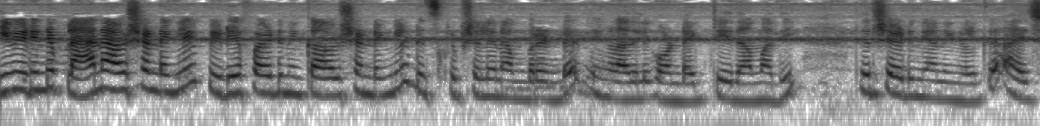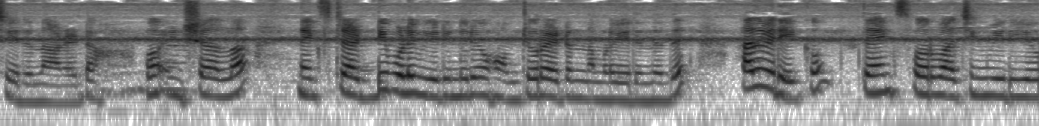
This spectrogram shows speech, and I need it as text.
ഈ വീടിന്റെ പ്ലാൻ ആവശ്യമുണ്ടെങ്കിൽ പി ഡി എഫ് ആയിട്ട് നിങ്ങൾക്ക് ആവശ്യമുണ്ടെങ്കിൽ ഡിസ്ക്രിപ്ഷനിൽ നമ്പർ ഉണ്ട്. നിങ്ങൾ അതിൽ കോൺടാക്ട് ചെയ്താൽ മതി. തീർച്ചയായിട്ടും ഞാൻ നിങ്ങൾക്ക് അയച്ചു തരുന്നതാണ് കേട്ടോ അപ്പോൾ ഇൻഷാല്ല നെക്സ്റ്റ് അടിപൊളി വീടിന്റെ ഒരു ഹോം ടൂർ ആയിട്ടാണ് നമ്മൾ വരുന്നത്. അതുവരേക്കും താങ്ക്സ് ഫോർ വാച്ചിങ് വീഡിയോ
